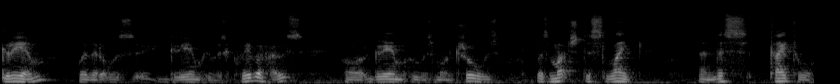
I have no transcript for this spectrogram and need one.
Graham, whether it was Graham who was Claverhouse or Graham who was Montrose, was much disliked, and this title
